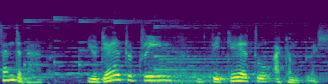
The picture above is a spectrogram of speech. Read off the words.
Sent map you dare to dream we care to accomplish.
